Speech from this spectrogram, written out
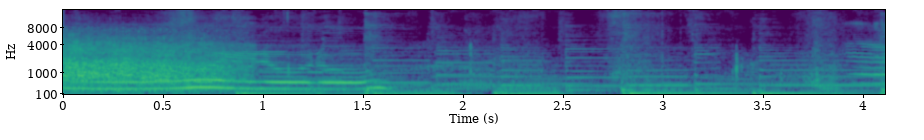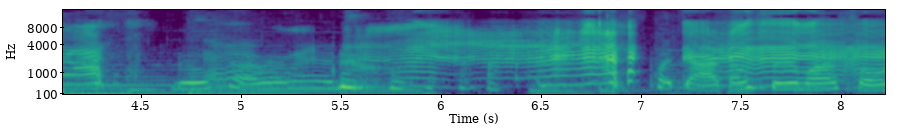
โอ้ยดูดูดูค่ะแม่แม่ดูพ่อจ๋าต้องซื้อมาสอง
